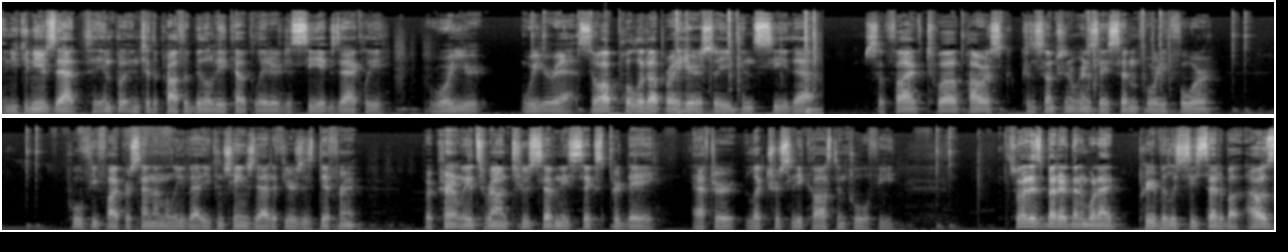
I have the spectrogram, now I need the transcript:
And you can use that to input into the profitability calculator to see exactly where you're where you're at. So I'll pull it up right here so you can see that. So 512 power consumption, we're going to say 744. Pool fee 5%, I'm going to leave that. You can change that if yours is different. But currently it's around 276 per day after electricity cost and pool fee. So it is better than what I previously said about, I was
